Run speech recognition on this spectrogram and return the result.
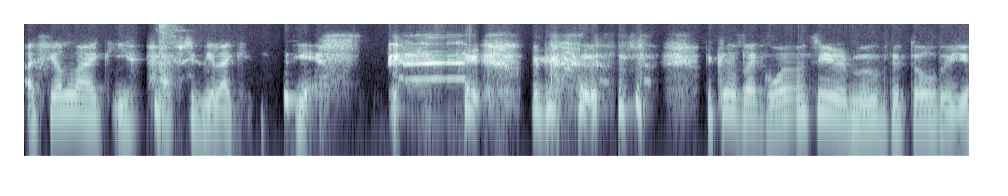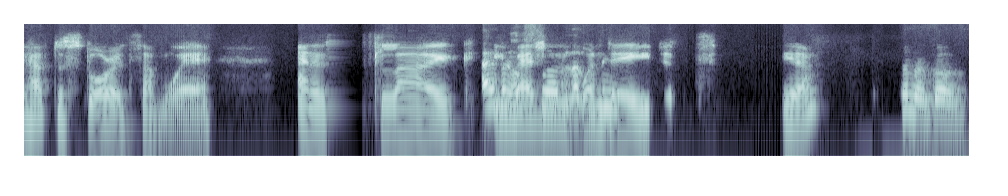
I feel like you have to be like, yes, because because like once you remove the dildo, you have to store it somewhere, and it's like imagine also, one day you just yeah. No, no, go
